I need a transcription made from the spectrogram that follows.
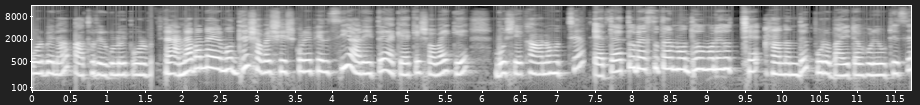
পরবে না পাথরের গুলোই পরবে। রান্না বান্না এর মধ্যে সবাই শেষ করে ফেলছি আর এই তো একে একে সবাইকে বসিয়ে খাওয়ানো হচ্ছে। এত এত ব্যস্ততার মধ্যেও মনে হচ্ছে আনন্দে পুরো বাড়িটা ভরে উঠেছে।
